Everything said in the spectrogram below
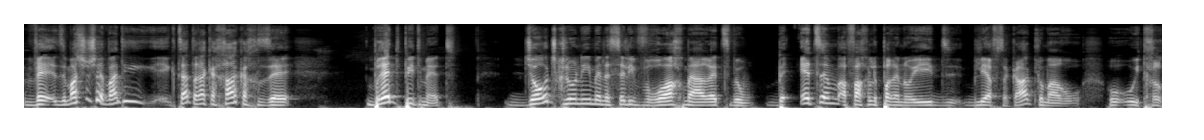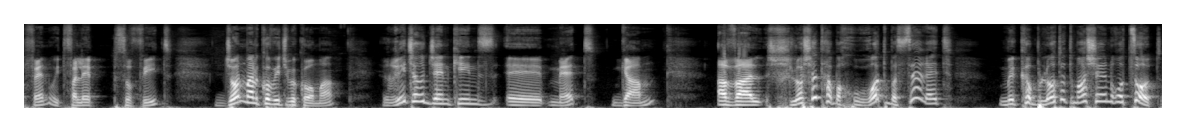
וזה משהו שהבנתי קצת רק אחר כך, זה ברד פיט מת, ג'ורג' קלוני מנסה לברוח מהארץ, והוא בעצם הפך לפרנואיד בלי הפסקה, כלומר, הוא, הוא, הוא התחרפן, הוא התפלפ סופית. ג'ון מלקוביץ' בקומה, ריצ'רד ג'נקינס אה, מת, גם, אבל שלושת הבחורות בסרט מקבלות את מה שהן רוצות.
